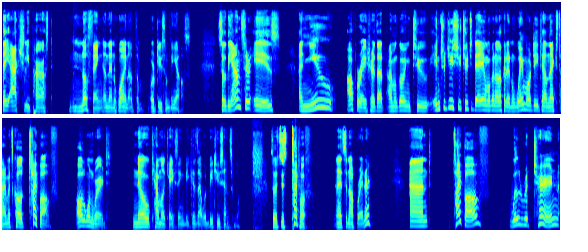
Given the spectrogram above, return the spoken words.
they actually passed nothing and then why not them or do something else? So, the answer is a new operator that I'm going to introduce you to today, and we're going to look at it in way more detail next time. It's called type of, all one word, no camel casing because that would be too sensible. So, it's just type of, and it's an operator. And type of will return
